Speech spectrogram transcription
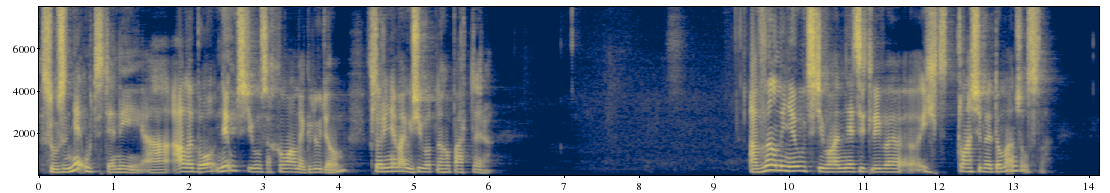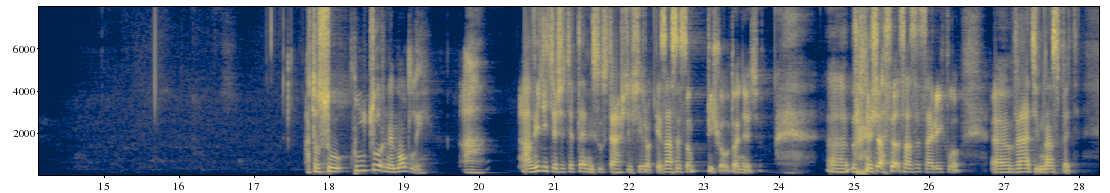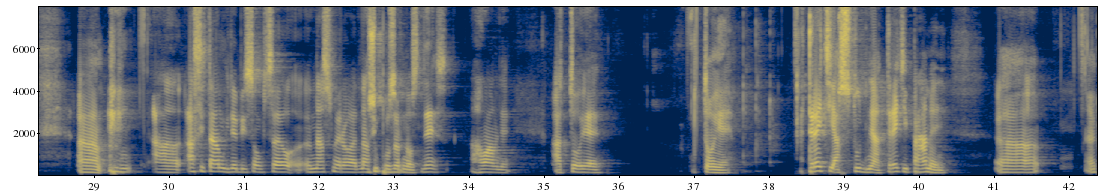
sú zneúctení a, alebo neúctivo sa chováme k ľuďom, ktorí nemajú životného partnera. A veľmi neúctivo a necitlivé e, ich tlačíme do manželstva. A to sú kultúrne modly. A, a vidíte, že tie témy sú strašne široké. Zase som pichol do niečo. Zase sa rýchlo e, vrátim naspäť. A, a asi tam, kde by som chcel nasmerovať našu pozornosť dnes, hlavne, a to je, to je tretia studňa, tretí prameň,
